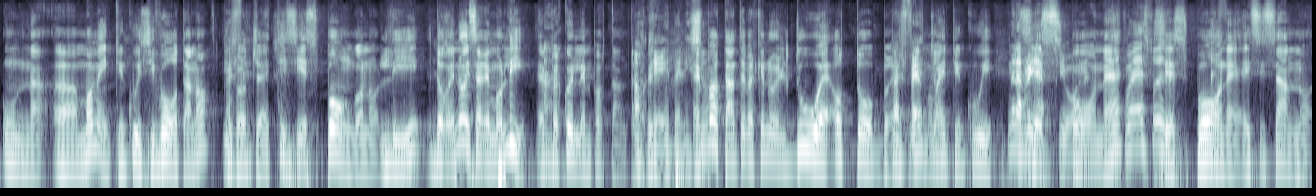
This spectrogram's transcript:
un eh, momento in cui si votano i progetti si espongono lì dove noi saremo lì e Ah. per quello è importante Ok, benissimo. è importante perché noi il 2 ottobre nel Perfetto. momento in cui si espone, si espone e si stanno,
